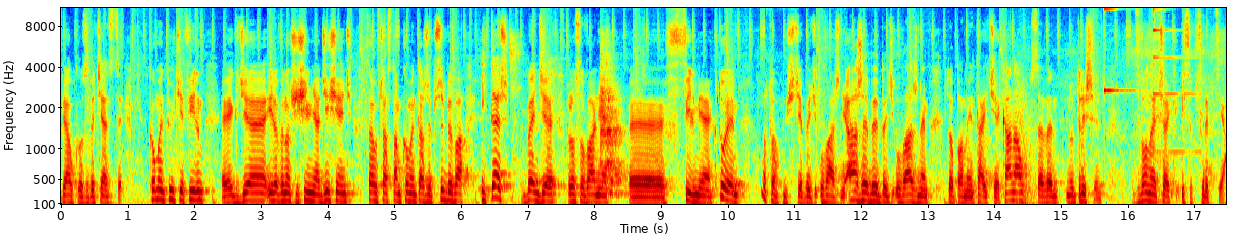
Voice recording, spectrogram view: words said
białko zwycięzcy. Komentujcie film, e, gdzie ile wynosi silnia 10. Cały czas tam komentarzy przybywa i też będzie losowanie e, w filmie, którym no to musicie być uważni. A żeby być uważnym, to pamiętajcie kanał 7 Nutrition, dzwoneczek i subskrypcja.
